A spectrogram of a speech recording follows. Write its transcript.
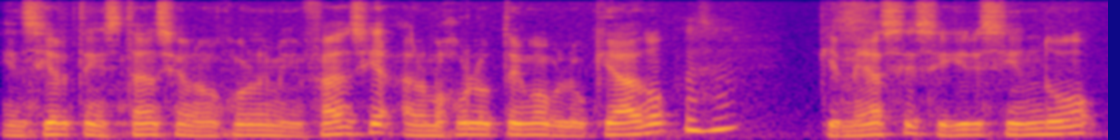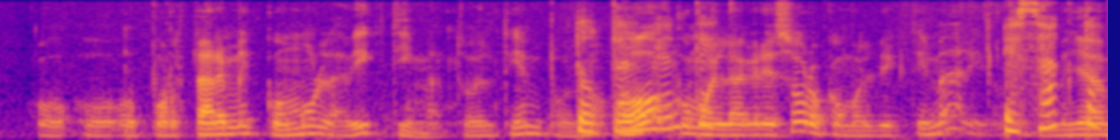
en cierta instancia, a lo mejor de mi infancia, a lo mejor lo tengo bloqueado, que me hace seguir siendo o, o- o portarme como la víctima todo el tiempo. O como el agresor o como el victimario. Exacto.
